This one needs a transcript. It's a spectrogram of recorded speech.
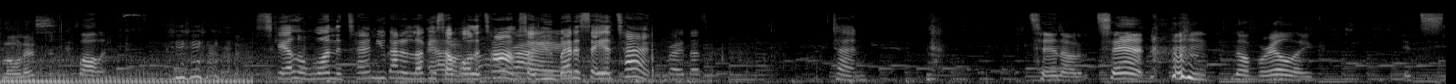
Flawless. Flawless. Scale of one to ten, you gotta love yourself all the time, so you better say a ten. Right, that's Ten. 10 out of 10. no, for real, like, it's.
